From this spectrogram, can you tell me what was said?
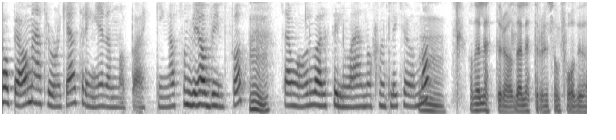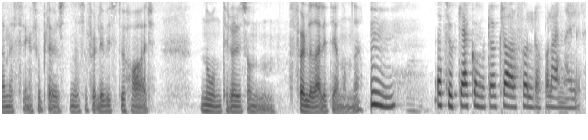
håper jeg òg, men jeg tror nok jeg trenger den oppbackinga som vi har begynt på. Så jeg må vel bare stille meg i en offentlig kø da. Mm. Og det er lettere, det er lettere å liksom få de der mestringsopplevelsene selvfølgelig hvis du har noen til å liksom følge deg litt gjennom det. Jeg tror ikke jeg kommer til å klare å følge det opp aleine heller.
